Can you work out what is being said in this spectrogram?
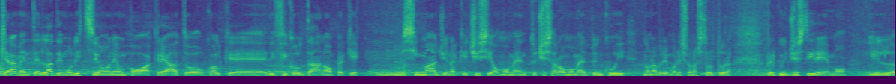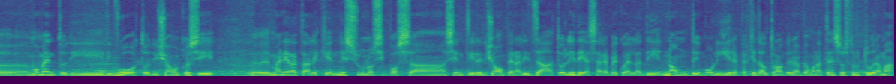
Chiaramente la demolizione un po' ha creato qualche difficoltà no? perché mm, si immagina che ci sia un momento, ci sarà un momento in cui non avremo nessuna struttura. Per cui gestiremo il eh, momento di, di vuoto, diciamo così, eh, in maniera tale che nessuno si possa sentire diciamo, penalizzato. L'idea sarebbe quella di non demolire, perché d'altronde noi abbiamo una tensostruttura, ma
